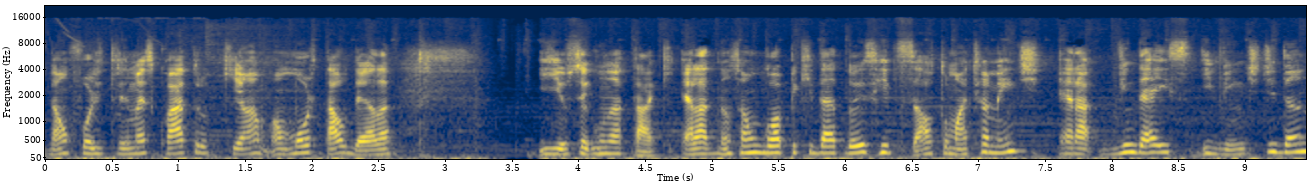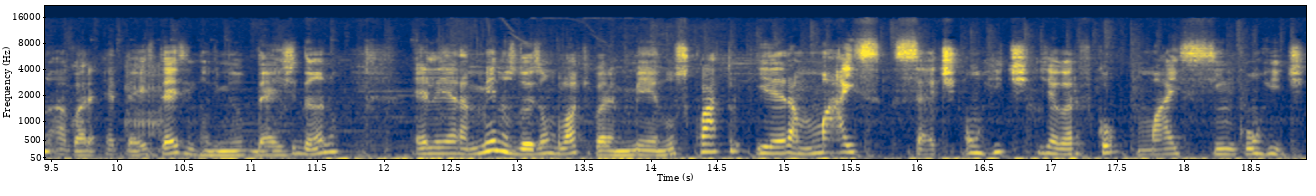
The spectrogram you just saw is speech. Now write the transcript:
down for de 3 mais 4, que é a, a mortal dela e o segundo ataque, ela dança um golpe que dá dois hits automaticamente. Era 20, 10 e 20 de dano, agora é 10, 10, então diminui 10 de dano. Ele era menos 2 on block, agora é menos 4. E ele era mais 7 on hit, e agora ficou mais 5 on hit.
